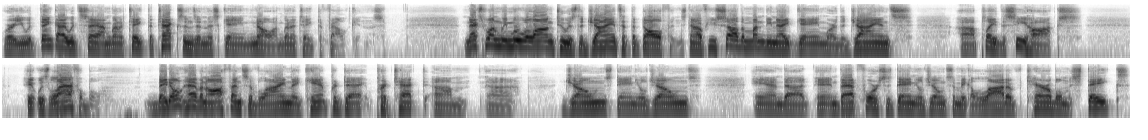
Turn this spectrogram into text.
where you would think I would say I'm going to take the Texans in this game, no, I'm going to take the Falcons. Next one we move along to is the Giants at the Dolphins. Now, if you saw the Monday night game where the Giants uh, played the Seahawks, it was laughable. They don't have an offensive line. They can't protect protect um, uh, Jones, Daniel Jones, and uh, and that forces Daniel Jones to make a lot of terrible mistakes.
